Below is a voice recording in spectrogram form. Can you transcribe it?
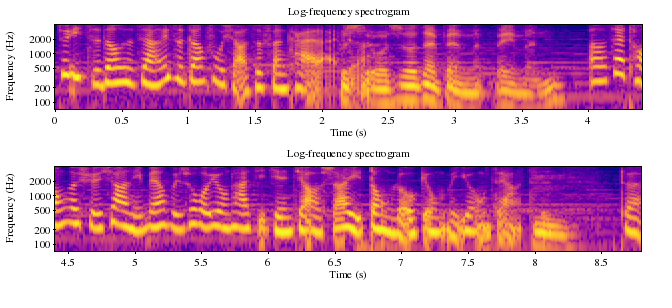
就一直都是这样，一直跟附小是分开来的。不是？我是说在北门北门，呃，在同个学校里面，比如说我用他几间教室，他一栋楼给我们用这样子，嗯，对。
